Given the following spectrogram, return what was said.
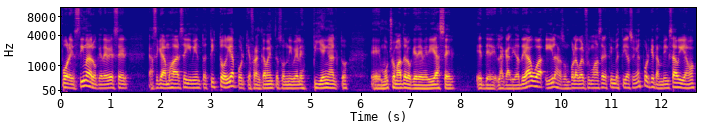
por encima de lo que debe ser. Así que vamos a dar seguimiento a esta historia porque francamente son niveles bien altos, eh, mucho más de lo que debería ser eh, de la calidad de agua y la razón por la cual fuimos a hacer esta investigación es porque también sabíamos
